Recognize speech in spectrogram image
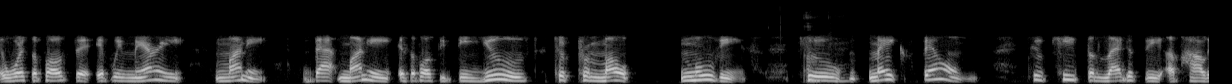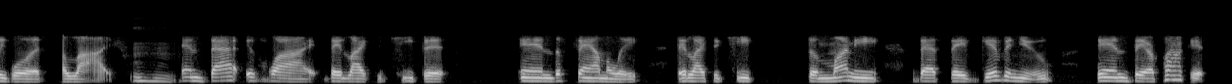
we're supposed to, if we marry money, that money is supposed to be used to promote movies, to Okay. make films, to keep the legacy of Hollywood alive. hmm And that is why they like to keep it in the family. They like to keep the money that they've given you in their pockets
